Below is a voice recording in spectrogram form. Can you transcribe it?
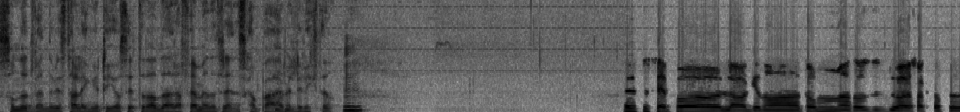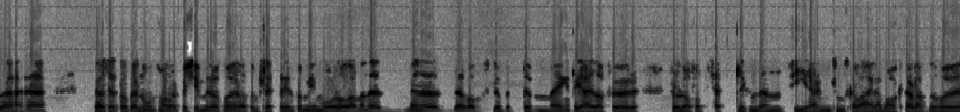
som nødvendigvis tar lengre tid å sitte. Da. Derfor jeg mener treningskamp er veldig viktig. Mm. Men Hvis du ser på laget nå, Tom. Altså, du har jo sagt at det er eh, Jeg har sett at det er noen som har vært bekymra for at de slipper inn for mye mål òg, men det mener jeg det er vanskelig å bedømme, egentlig, jeg, da, før, før du har fått sett liksom, den fireren som skal være bak der. Da. Så får vi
